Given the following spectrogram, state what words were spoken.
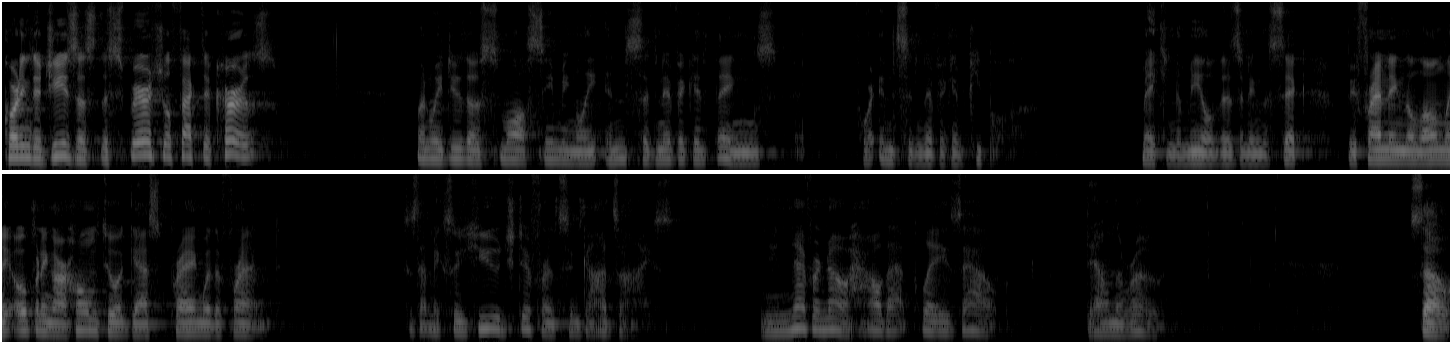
According to Jesus, the spiritual effect occurs when we do those small, seemingly insignificant things for insignificant people. Making a meal, visiting the sick, befriending the lonely, opening our home to a guest, praying with a friend. Says that makes a huge difference in God's eyes. And you never know how that plays out down the road. So,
